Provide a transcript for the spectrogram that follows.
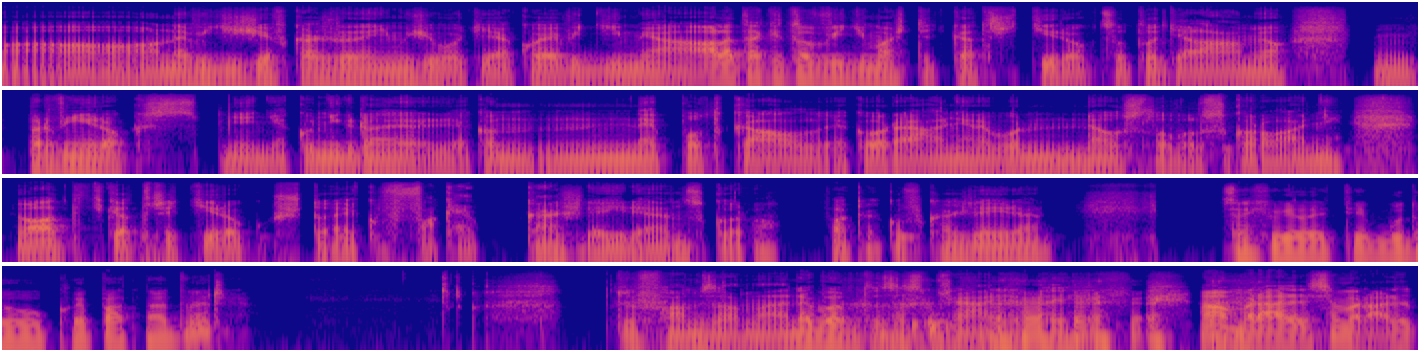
a nevidíš je v každodenním životě, jako je vidím já, ale taky to vidím až teďka třetí rok, co to dělám, jo. První rok mě jako nikdo ne, jako nepotkal jako reálně nebo neoslovil skoro ani, jo a teďka třetí rok už to je jako fakt jako každý den skoro, fakt jako v každý den. Za chvíli ty budou klepat na dveře? Doufám za mě, nebudem to zase přehánět. Mám rád, jsem, rád,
